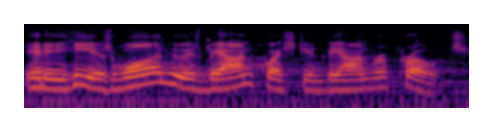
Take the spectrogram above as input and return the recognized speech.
It, he is one who is beyond question, beyond reproach,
